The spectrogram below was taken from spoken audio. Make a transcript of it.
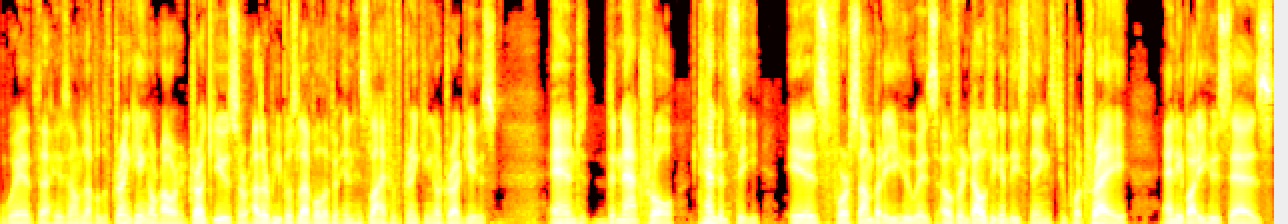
with uh, his own level of drinking or, or drug use or other people's level of in his life of drinking or drug use. And the natural tendency is for somebody who is overindulging in these things to portray anybody who says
